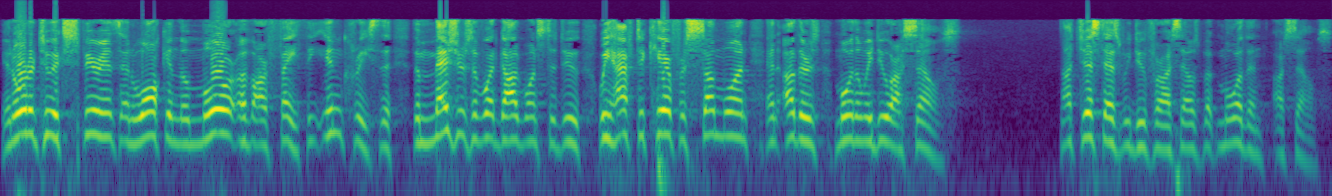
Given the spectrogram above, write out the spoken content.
In order to experience and walk in the more of our faith, the increase, the, the measures of what God wants to do, we have to care for someone and others more than we do ourselves. Not just as we do for ourselves, but more than ourselves.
